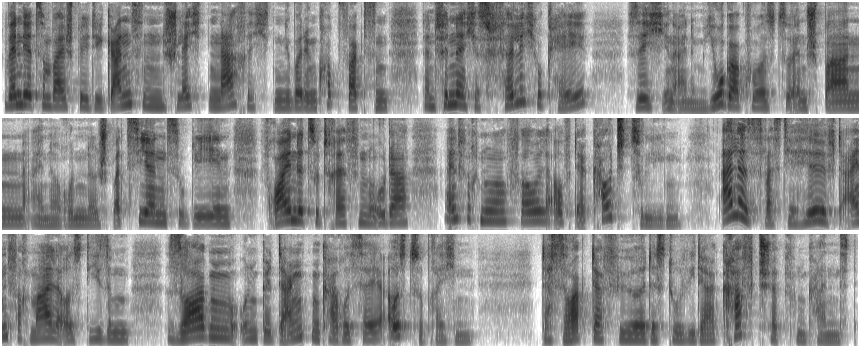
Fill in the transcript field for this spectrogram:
wenn dir zum Beispiel die ganzen schlechten Nachrichten über den Kopf wachsen, dann finde ich es völlig okay, sich in einem Yogakurs zu entspannen, eine Runde spazieren zu gehen, Freunde zu treffen oder einfach nur faul auf der Couch zu liegen. Alles, was dir hilft, einfach mal aus diesem Sorgen- und Gedankenkarussell auszubrechen. Das sorgt dafür, dass du wieder Kraft schöpfen kannst,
